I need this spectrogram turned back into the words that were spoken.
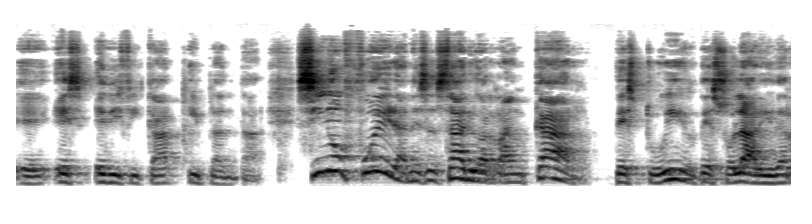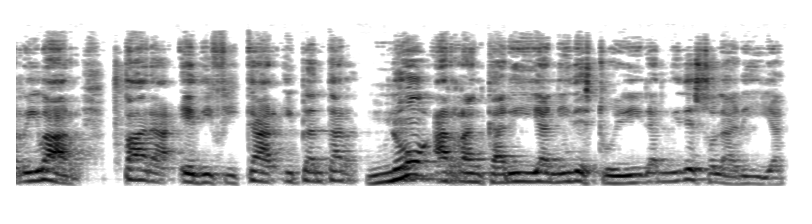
eh, es edificar y plantar. Si no fuera necesario arrancar, destruir, desolar y derribar para edificar y plantar, no arrancaría, ni destruiría, ni desolaría,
